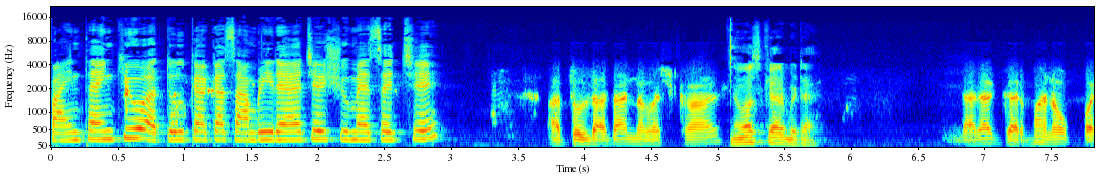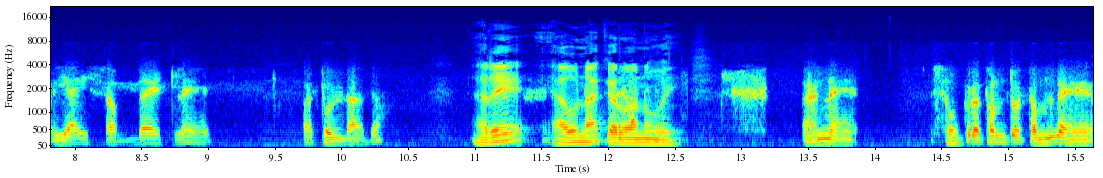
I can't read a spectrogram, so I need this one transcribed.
ફાઇન થેન્ક યુ અતુલ કાકા સાંભળી રહ્યા છે? શું મેસેજ છે? અતુલ દાદા નમસ્કાર. નમસ્કાર બેટા. દાદા ગરબાનો પર્યાય શબ્દ એટલે અતુલ દાદા. અરે આવું ના કરવાનું હોય. અને સૌપ્રથમ તો તમને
